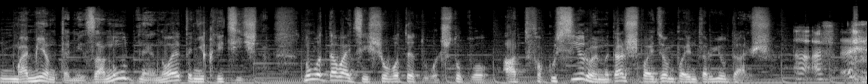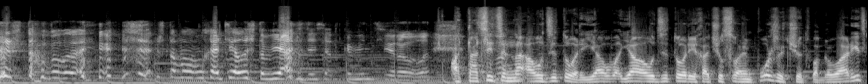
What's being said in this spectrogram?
моментами занудные, но это не критично». Ну вот давайте еще вот эту вот штуку отфокусируем и дальше пойдем по интервью дальше. А, а что бы вы, что бы вам хотелось, чтобы я здесь откомментировала? Относительно аудитории. Я, я аудитории хочу с вами позже чуть поговорить,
